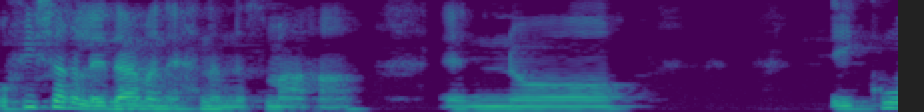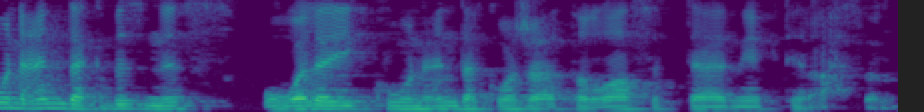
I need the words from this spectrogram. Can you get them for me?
وفي شغلة دائما إحنا بنسمعها إنه يكون عندك business ولا يكون عندك وجعة الراس الثانية كتير أحسن.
